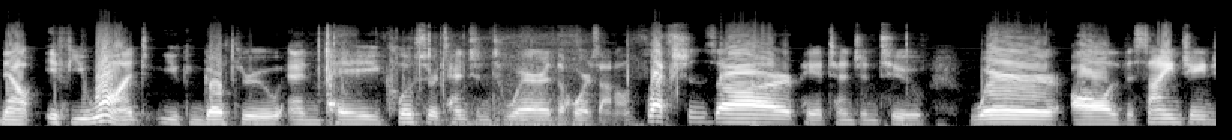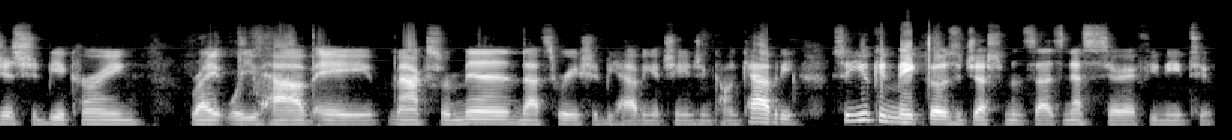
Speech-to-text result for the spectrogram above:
Now, if you want, you can go through and pay closer attention to where the horizontal inflections are, pay attention to where all the sign changes should be occurring, right? Where you have a max or min, that's where you should be having a change in concavity. So you can make those adjustments as necessary if you need to.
